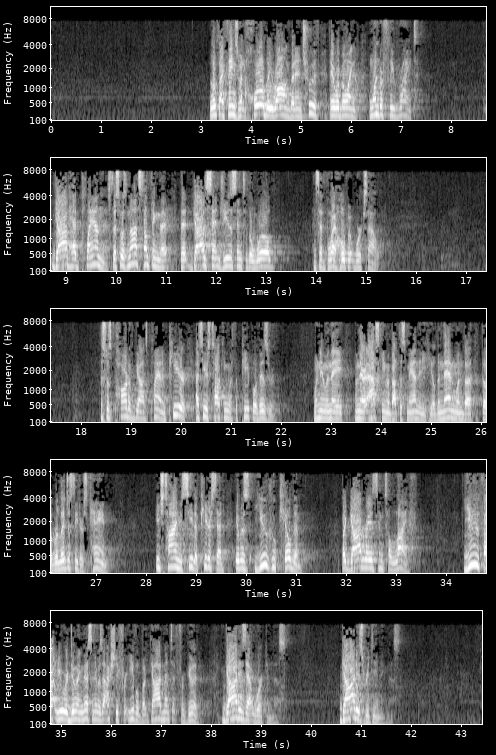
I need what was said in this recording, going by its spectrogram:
It looked like things went horribly wrong, but in truth, they were going wonderfully right. God had planned this. This was not something that, that God sent Jesus into the world and said, boy, I hope it works out. This was part of God's plan. And Peter, as he was talking with the people of Israel, when, when, they, when they were asking him about this man that he healed, and then when the, the religious leaders came, each time you see that Peter said, It was you who killed him, but God raised him to life. You thought you were doing this, and it was actually for evil, but God meant it for good. God is at work in this. God is redeeming this.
